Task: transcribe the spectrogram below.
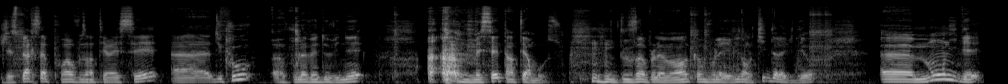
J'espère que ça pourra vous intéresser. Euh, du coup, euh, vous l'avez deviné, mais c'est un thermos, tout simplement, comme vous l'avez vu dans le titre de la vidéo. Euh, mon idée,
